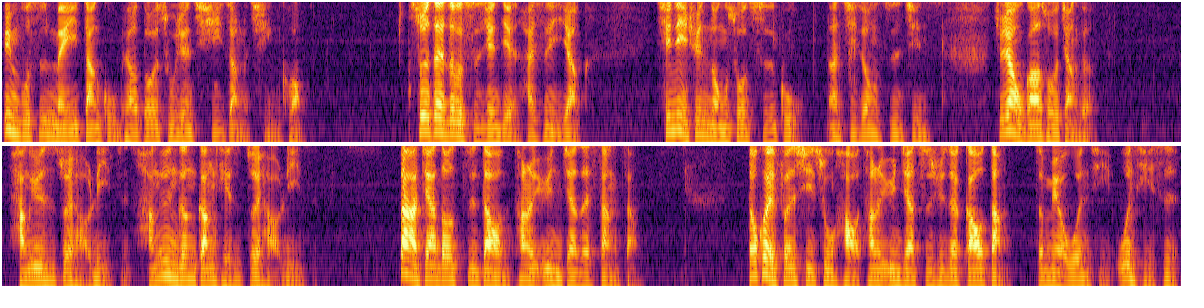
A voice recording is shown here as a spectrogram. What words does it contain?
并不是每一档股票都会出现齐涨的情况，所以在这个时间点还是一样，请你去浓缩持股，那集中资金。就像我刚刚所讲的，航运是最好的例子，航运跟钢铁是最好的例子。大家都知道它的运价在上涨，都可以分析出好，它的运价持续在高档，这没有问题。问题是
